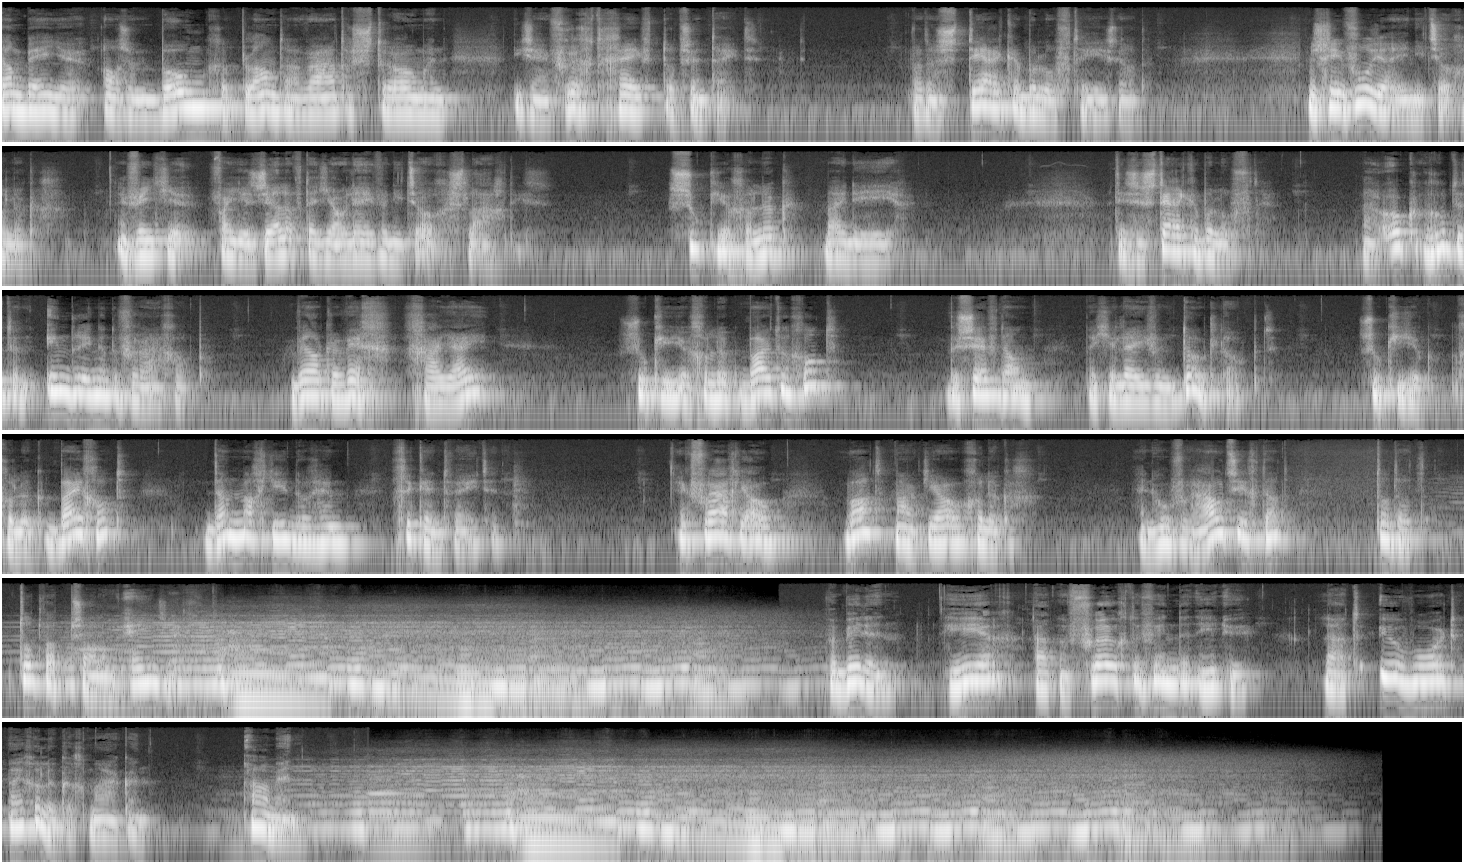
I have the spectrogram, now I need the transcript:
Dan ben je als een boom geplant aan waterstromen die zijn vrucht geeft op zijn tijd. Wat een sterke belofte is dat. Misschien voel jij je niet zo gelukkig en vind je van jezelf dat jouw leven niet zo geslaagd is. Zoek je geluk bij de Heer. Het is een sterke belofte, maar ook roept het een indringende vraag op. Welke weg ga jij? Zoek je je geluk buiten God? Besef dan dat je leven doodloopt. Zoek je je geluk bij God? Dan mag je door Hem gekend weten. Ik vraag jou, wat maakt jou gelukkig? En hoe verhoudt zich dat tot, dat, tot wat Psalm 1 zegt? We bidden, Heer, laat me vreugde vinden in U. Laat uw woord mij gelukkig maken. Amen.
